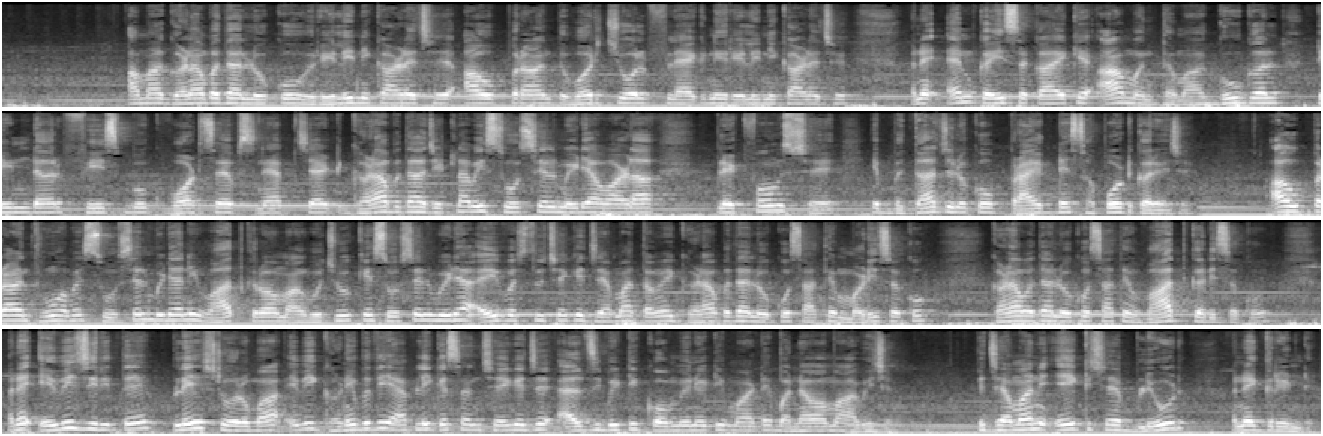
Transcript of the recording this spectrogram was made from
આમાં ઘણા બધા લોકો રેલી નીકાળે છે, આ ઉપરાંત વર્ચ્યુઅલ ફ્લેગની રેલી નીકાળે છે અને એમ કહી શકાય કે આ મંથમાં Google Tinder Facebook WhatsApp Snapchat ઘણા બધા જેટલા બી સોશિયલ મીડિયાવાળા પ્લેટફોર્મ્સ છે એ બધા જ લોકો પ્રાઇડને સપોર્ટ કરે છે. આ ઉપરાંત હું હવે સોશિયલ મીડિયાની વાત કરવા માગું છું કે સોશિયલ મીડિયા એવી વસ્તુ છે કે જેમાં તમે ઘણા બધા લોકો સાથે મળી શકો, ઘણા બધા લોકો સાથે વાત કરી શકો અને એવી જ રીતે પ્લે સ્ટોરમાં એવી ઘણી બધી એપ્લિકેશન છે કે જે એલજીબીટી કોમ્યુનિટી માટે બનાવવામાં આવી છે, કે જેમાંની એક છે બ્લ્યુડ અને ગ્રીન્ડ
